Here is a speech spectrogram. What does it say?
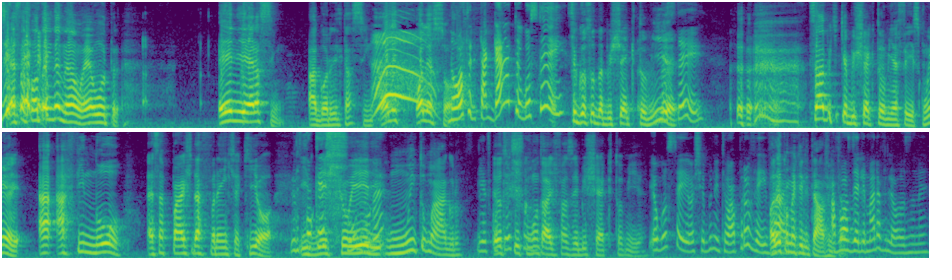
de- essa foto ainda não, é outra. Ele era assim, agora ele tá assim. Olha, olha só. Nossa, ele tá gato, eu gostei. Você gostou da bichectomia? Gostei. Sabe o que a bichectomia fez com ele? A- afinou essa parte da frente aqui, ó. Ele e deixou queixudo, ele né? muito magro. E ele ficou Eu fiquei com vontade de fazer bichectomia. Eu gostei, eu achei bonito, eu aprovei. Olha vai. como é que ele tava, A então. voz dele é maravilhosa, né?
